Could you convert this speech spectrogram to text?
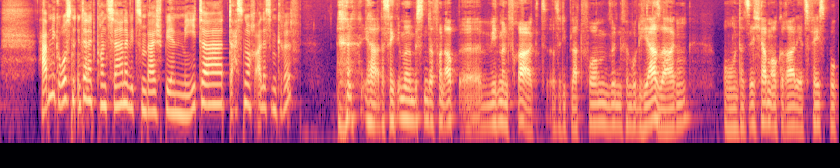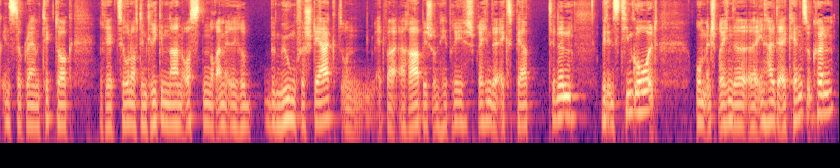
Haben die großen Internetkonzerne wie zum Beispiel Meta das noch alles im Griff? ja, das hängt immer ein bisschen davon ab, äh, wen man fragt. Also die Plattformen würden vermutlich ja sagen. Und tatsächlich haben auch gerade jetzt Facebook, Instagram, TikTok in Reaktion auf den Krieg im Nahen Osten noch einmal ihre Bemühungen verstärkt und etwa Arabisch und Hebräisch sprechende Expertinnen mit ins Team geholt, um entsprechende äh, Inhalte erkennen zu können.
